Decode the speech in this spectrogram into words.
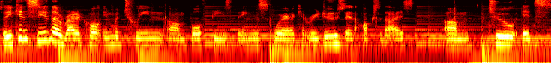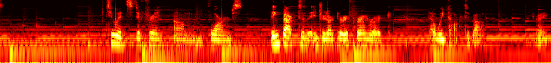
So you can see the radical in between um, both these things where it can reduce and oxidize um, to its to its different um, forms. Think back to the introductory framework that we talked about, right?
